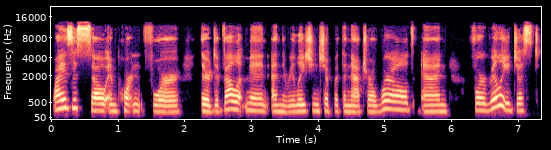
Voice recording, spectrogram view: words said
why is this so important for their development and the relationship with the natural world and for really just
